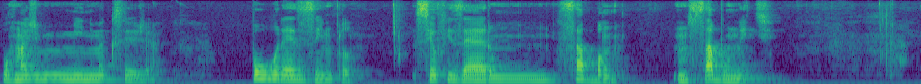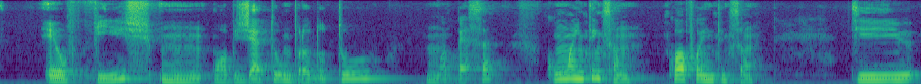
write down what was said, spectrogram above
por mais mínima que seja. Por exemplo, se eu fizer um sabão, um sabonete, eu fiz um objeto, um produto, uma peça com uma intenção. Qual foi a intenção? De,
